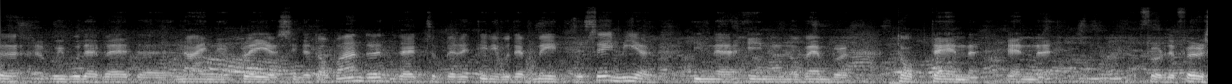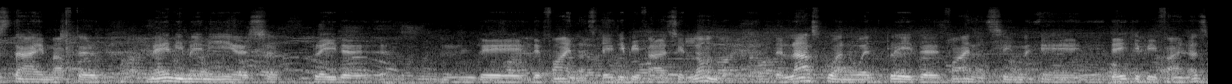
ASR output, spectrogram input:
uh, we would have had uh, nine players in the top 100, that Berrettini would have made the same year in, uh, in November top 10 and uh, for the first time after many, many years, uh, played the, the finals, the ATP finals in London. The last one who had played the finals in, in the ATP finals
